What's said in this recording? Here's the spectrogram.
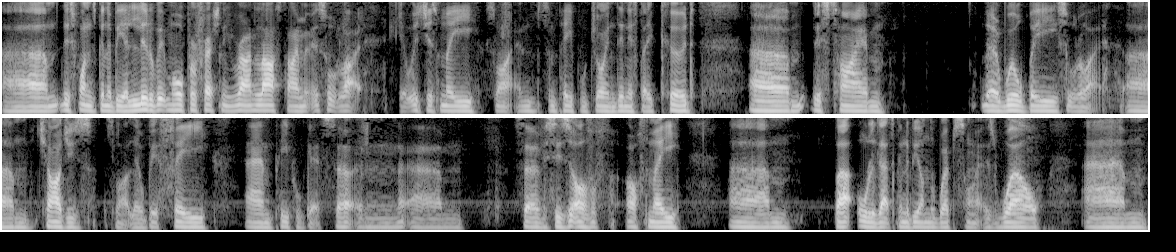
um, this one's going to be a little bit more professionally run. Last time it was sort of like it was just me, and some people joined in if they could. Um, this time there will be sort of like um, charges. It's like there'll be a fee, and people get certain um, services off off me. But all of that's going to be on the website as well. Um,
